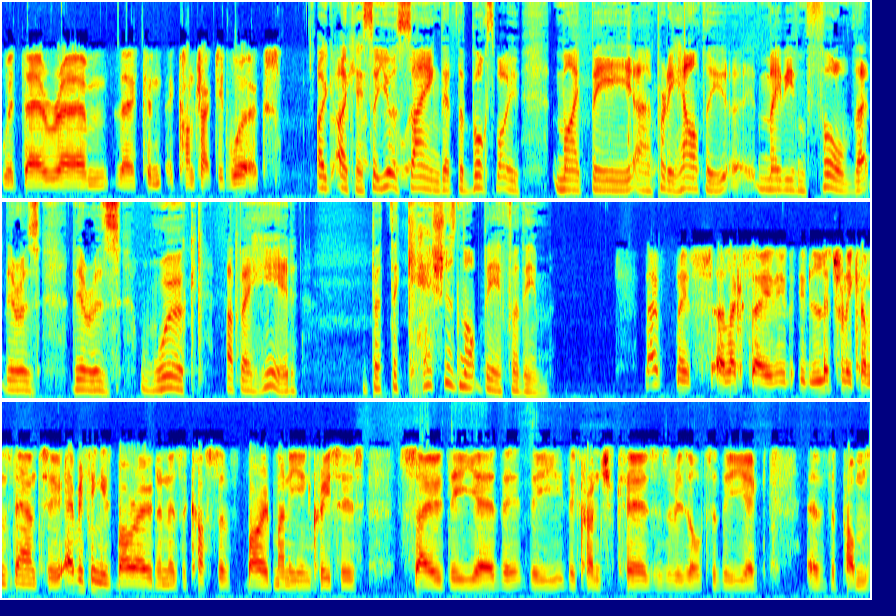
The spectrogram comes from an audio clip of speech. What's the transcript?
with their um, their con- contracted works. Okay, so you're saying that the books might be, might be uh, pretty healthy, uh, maybe even full. That there is there is work up ahead, but the cash is not there for them. No, it's uh, like I say, it, it, literally comes down to everything is borrowed, and as the cost of borrowed money increases, so the uh, the the the crunch occurs as a result of the uh, of the problems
